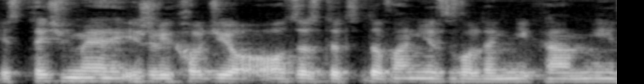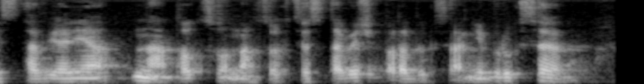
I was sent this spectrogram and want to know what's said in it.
Jesteśmy, jeżeli chodzi o OZE, zdecydowanie zwolennikami stawiania na to, co, na co chce stawiać paradoksalnie Bruksela.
